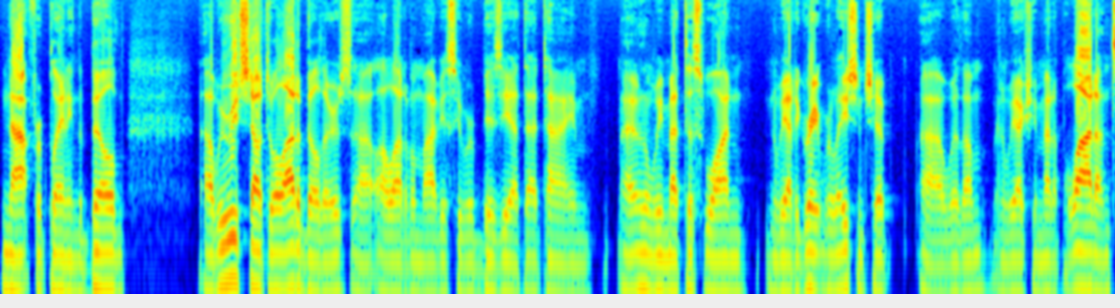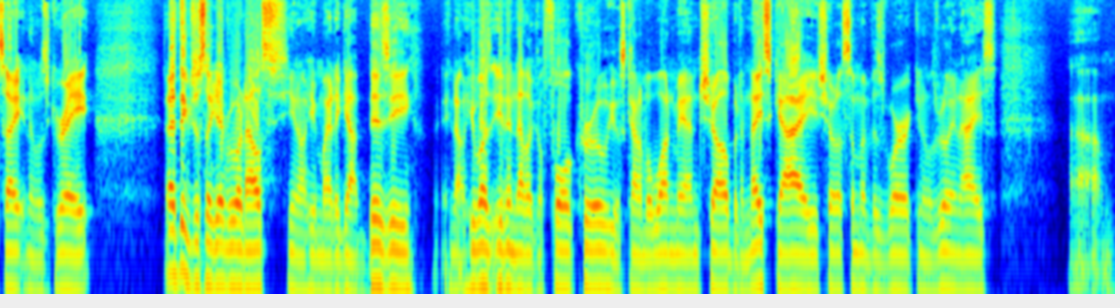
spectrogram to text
not for planning the build. Uh, we reached out to a lot of builders. Uh, a lot of them obviously were busy at that time. And we met this one, and we had a great relationship uh, with him. And we actually met up a lot on site, and it was great. And I think just like everyone else, you know, he might have got busy. You know, he was he didn't have like a full crew. He was kind of a one man show, but a nice guy. He showed us some of his work, and it was really nice. Um,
